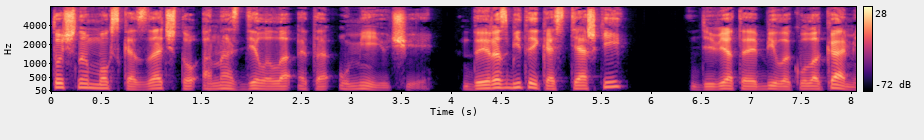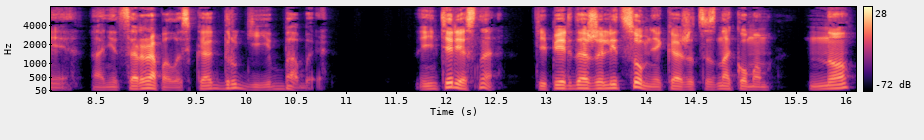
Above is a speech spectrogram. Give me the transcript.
точно мог сказать, что она сделала это умеючи. Да и разбитые костяшки... Девятая била кулаками, а не царапалась, как другие бабы. Интересно, теперь даже лицо мне кажется знакомым, но,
